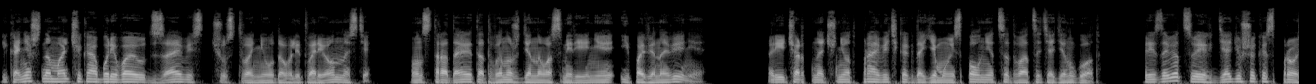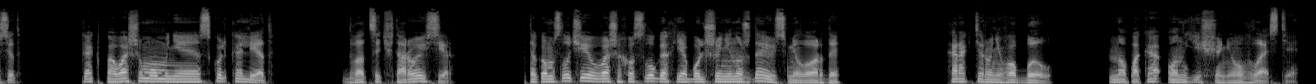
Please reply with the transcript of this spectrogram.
И, конечно, мальчика обуревают зависть, чувство неудовлетворенности. Он страдает от вынужденного смирения и повиновения. Ричард начнет править, когда ему исполнится 21 год. Призовет своих дядюшек и спросит, «Как, по-вашему, мне сколько лет?» «22, сир?» В таком случае в ваших услугах я больше не нуждаюсь, милорды. Характер у него был, но пока он еще не у власти.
